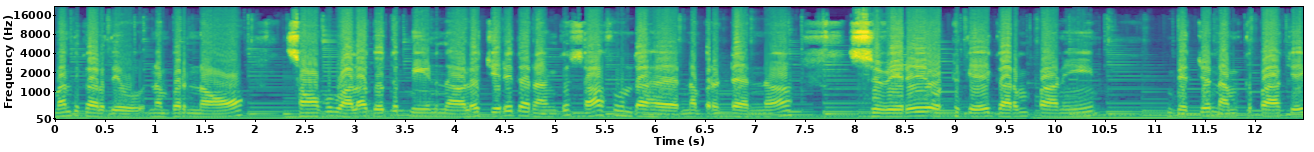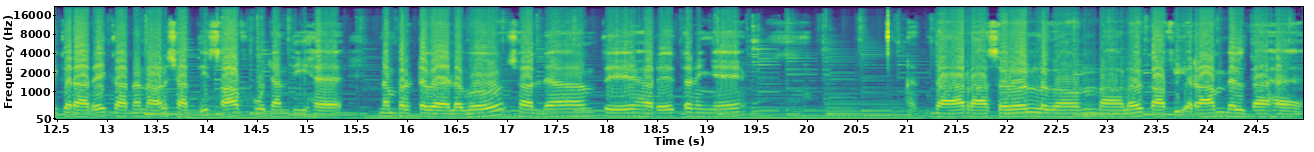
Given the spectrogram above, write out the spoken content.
ਬੰਦ ਕਰ ਦਿਓ। ਨੰਬਰ 9 ਸੌਂਫ ਵਾਲਾ ਦੁੱਧ ਪੀਣ ਨਾਲ ਚਿਹਰੇ ਦਾ ਰੰਗ ਸਾਫ਼ ਹੁੰਦਾ ਹੈ। ਨੰਬਰ 10 ਸਵੇਰੇ ਉੱਠ ਕੇ ਗਰਮ ਪਾਣੀ ਵਿੱਚ ਨਮਕ ਪਾ ਕੇ ਗਰਾਰੇ ਕਰਨ ਨਾਲ ਛਾਤੀ ਸਾਫ਼ ਹੋ ਜਾਂਦੀ ਹੈ। ਨੰਬਰ 12 ਛਾਲਿਆਂ ਤੇ ਹਰੇ ਧਨੀਏ ਦਾ ਰਸ ਲਗਾਉਣ ਨਾਲ ਕਾਫੀ ਆਰਾਮ ਮਿਲਦਾ ਹੈ।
